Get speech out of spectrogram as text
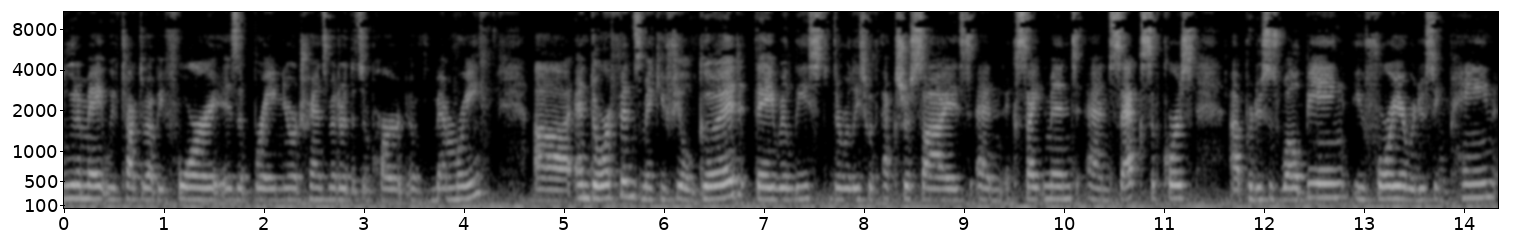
Glutamate we've talked about before is a brain neurotransmitter that's a part of memory uh, endorphins make you feel good. They released they're released with exercise and excitement and sex, of course, uh, produces well-being, euphoria, reducing pain,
